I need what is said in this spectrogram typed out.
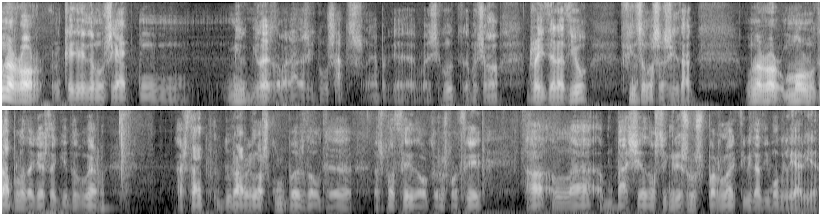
Un error que jo he denunciat mm, mil, milers de vegades, i tu ho saps, eh? perquè ha sigut amb això reiteratiu fins a la societat. Un error molt notable d'aquest equip de govern ha estat donar-li les culpes del que es pot fer del que no es pot fer a la baixa dels ingressos per l'activitat immobiliària.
